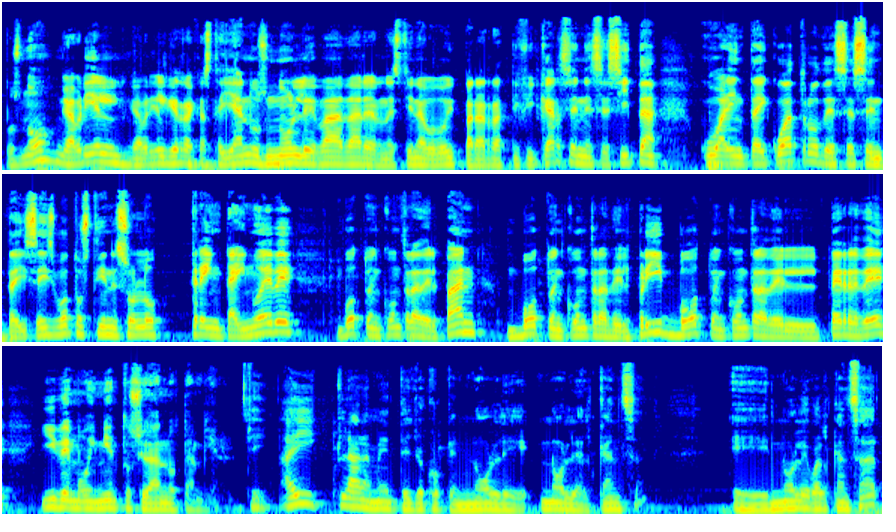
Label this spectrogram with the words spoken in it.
Pues no, Gabriel, Gabriel Guerra Castellanos no le va a dar a Ernestina Godoy para ratificarse. Necesita 44 de 66 votos, tiene solo 39. Voto en contra del PAN, voto en contra del PRI, voto en contra del PRD y de Movimiento Ciudadano también. Sí, ahí claramente yo creo que no le, no le alcanza. Eh, no le va a alcanzar.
